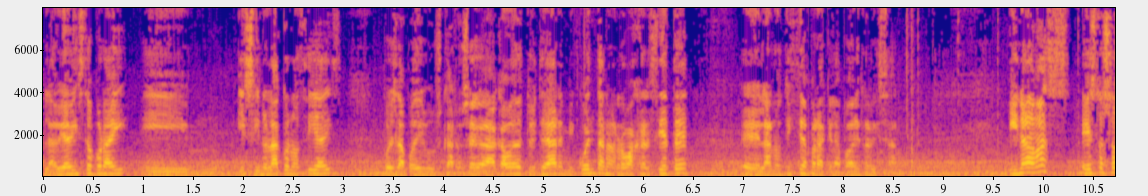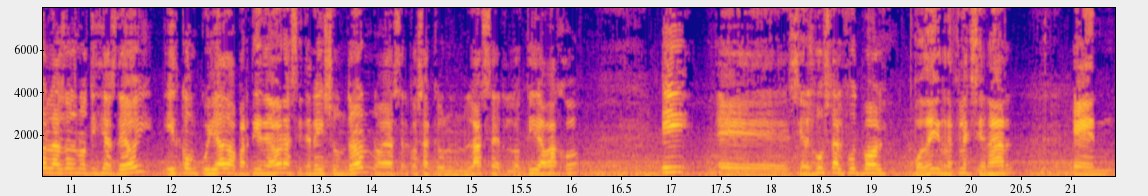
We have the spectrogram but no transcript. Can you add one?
la había visto por ahí y, si no la conocíais, pues la podéis buscar. Os acabo de tuitear en mi cuenta, en arroba 7 eh, la noticia para que la podáis revisar. Y nada más, estas son las dos noticias de hoy. Id con cuidado a partir de ahora si tenéis un dron, no vaya a ser cosa que un láser lo tire abajo. Y eh, si os gusta el fútbol, podéis reflexionar en,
